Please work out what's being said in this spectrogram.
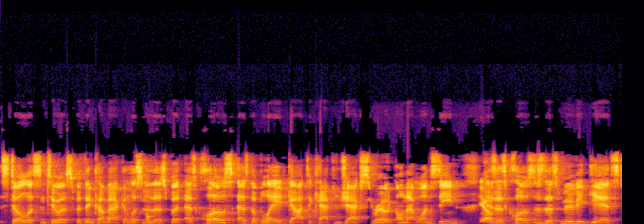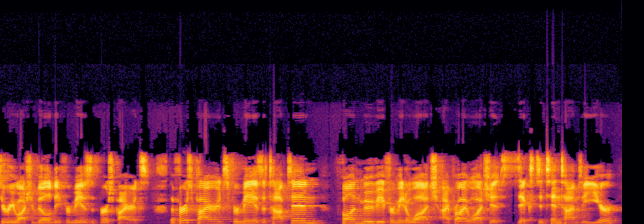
still listen to us, but then come back and listen to this. But as close as the blade got to Captain Jack's throat on that one scene Yep. is as close as this movie gets to rewatchability for me as the first Pirates. The first Pirates for me is a top ten fun movie for me to watch. I probably watch it six to ten times a year.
